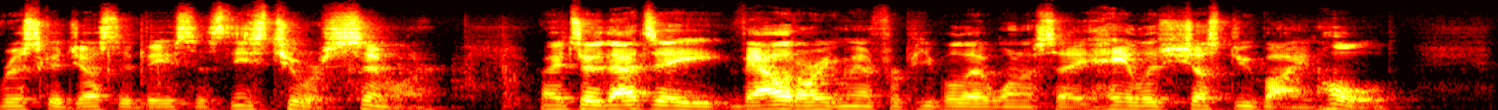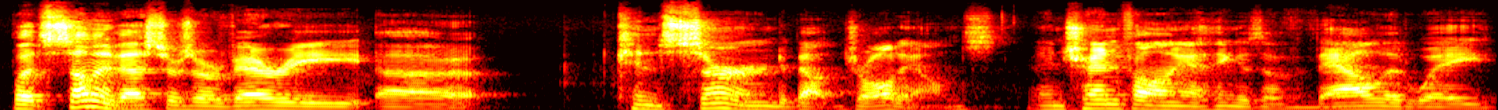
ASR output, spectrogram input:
risk adjusted basis, these two are similar, right? So that's a valid argument for people that want to say, hey, let's just do buy and hold. But some investors are very uh, concerned about drawdowns, and trend following, I think, is a valid way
